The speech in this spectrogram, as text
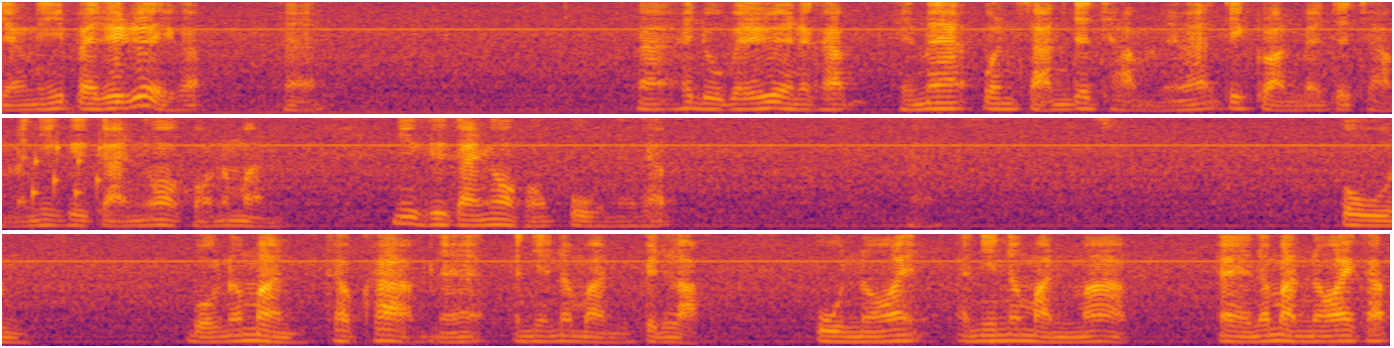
อย่างนี้ไปเรื่อยๆครับอ่าอ่าให้ดูไปเรื่อยนะครับ เห็นไหมบนสันจะฉ่ำเห็นไหมที่กร่อนไปจะฉ่ำอันนี้คือการงอกของน้ำมัน นี่คือการงอกของปูนนะครับ ปูนบวกน้ำมันคราบๆนะฮะอันนี้น้ำมันเป็นหลัก ปูนน้อย อันนี้น้ำมันมากเอน้ำมันน้อยครับ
